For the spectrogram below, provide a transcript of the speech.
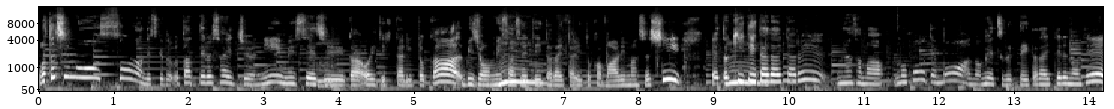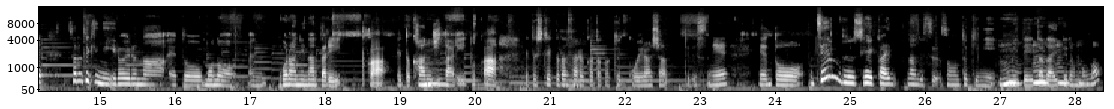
私もそうなんですけど歌ってる最中にメッセージが降りてきたりとか、ビジョンを見させていただいたりとかもありますし、えっとうん聞いていただいてる皆様の方でもあの目つぶっていただいてるのでその時にいろいろな、えっとものをあのご覧になったりとか、えっと感じたりとか、えっとしてくださる方が結構いらっしゃってですね、えっと全部正解なんですその時に見ていただいてるもの。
